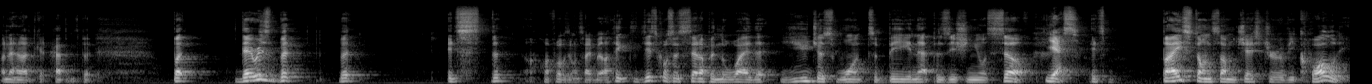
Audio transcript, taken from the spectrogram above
I know how that happens, but but there is, but but it's the. Oh, I forgot what I was going to say, but I think the discourse is set up in the way that you just want to be in that position yourself. Yes. It's based on some gesture of equality,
